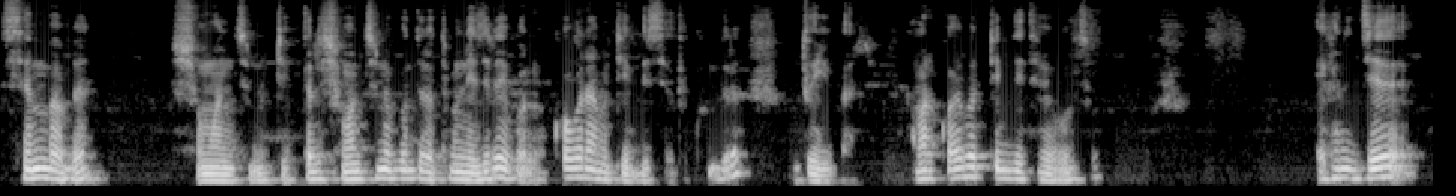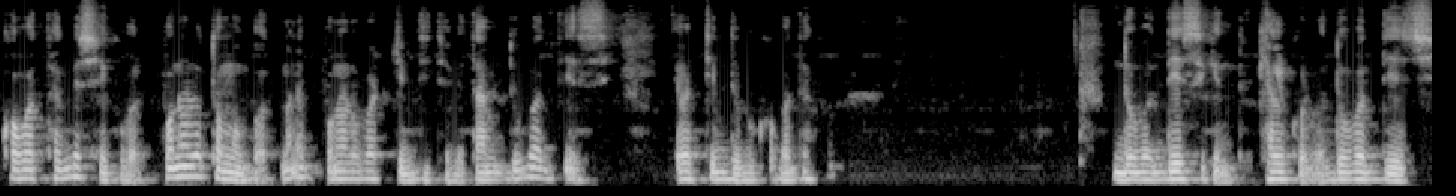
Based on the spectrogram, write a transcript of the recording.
সেমভাবে সমান চিহ্ন টিপ। তাহলে সমান চিহ্ন বন্ধুরা তুমি নিজেরাই বলো। কবার আমি টিপ দিচ্ছি এতক্ষণ ধরে? দুইবার। আমার কয়বার টিপ দিতে হবে বলছো? এখানে যে কভার থাকবে সে কভার পনেরোতম পদ মানে পনেরো বার টিপ দিতে হবে। তা আমি দুবার দিয়েছি, এবার টিপ দেবো কভার দেখো। দুবার দিয়েছি কিন্তু, খেয়াল করব, দুবার দিয়েছি।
